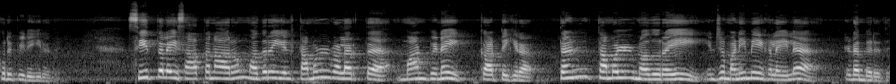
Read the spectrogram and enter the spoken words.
குறிப்பிடுகிறது. சீத்தலை சாத்தனாரும் மதுரையில் தமிழ் வளர்த்த மாண்பினை காட்டுகிறார். தென் தமிழ் மதுரை என்று மணிமேகலையில் இடம்பெறுது.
